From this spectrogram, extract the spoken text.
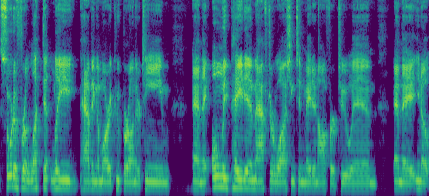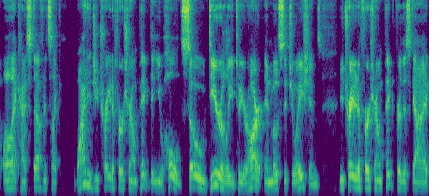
sort of reluctantly having Amari Cooper on their team, and they only paid him after Washington made an offer to him, and they, you know, all that kind of stuff. And it's like, why did you trade a first round pick that you hold so dearly to your heart in most situations? You traded a first round pick for this guy,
